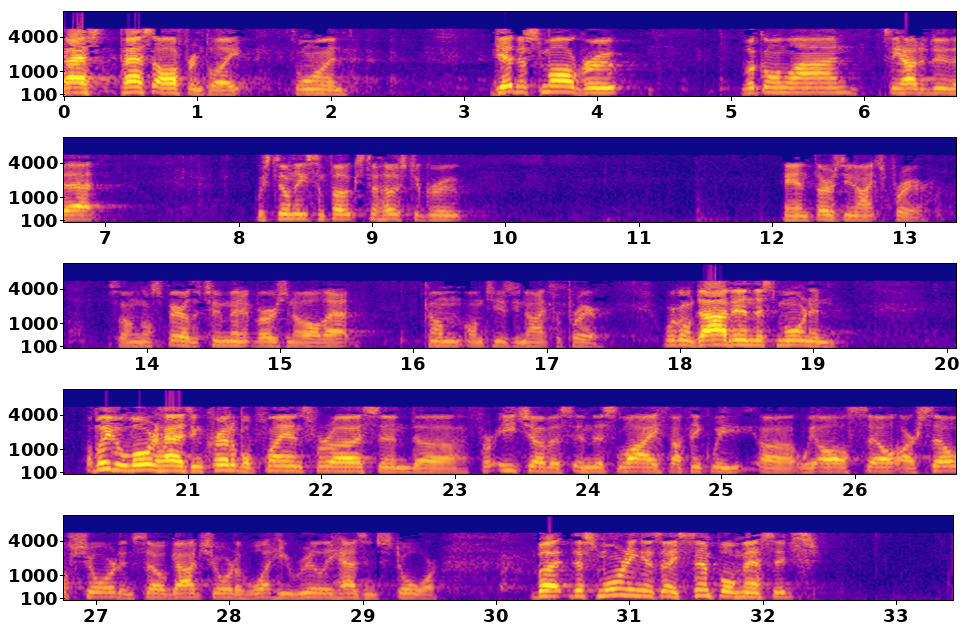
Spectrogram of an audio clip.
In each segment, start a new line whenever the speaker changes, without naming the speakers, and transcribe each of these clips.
Pass, pass the offering plate. It's one. Get in a small group. Look online. See how to do that. We still need some folks to host a group. And Thursday night's prayer. So I'm going to spare the two minute version of all that. Come on Tuesday night for prayer. We're going to dive in this morning. I believe the Lord has incredible plans for us and uh, for each of us in this life. I think we uh, we all sell ourselves short and sell God short of what He really has in store. But this morning is a simple message,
